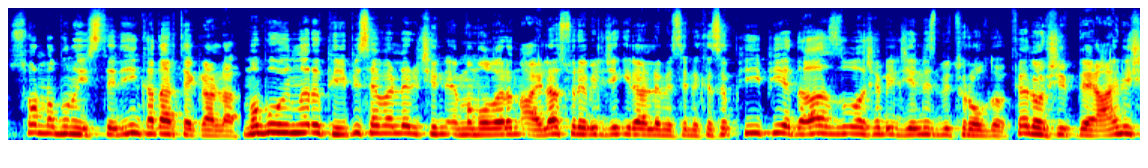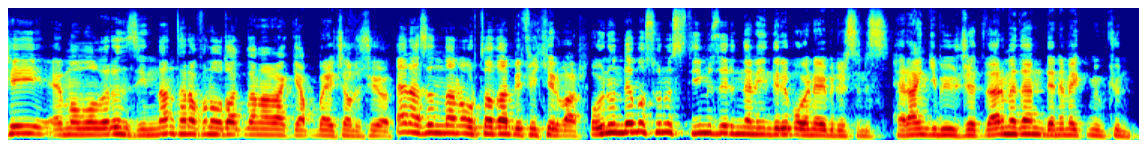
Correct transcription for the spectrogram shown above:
Sonra bunu istediğin kadar tekrarla. MOBA oyunları PvP severler için MMO'ların aylar sürebilecek ilerlemesini kısıp PvP'ye daha hızlı ulaşabileceğiniz bir tür oldu. Fellowship de aynı şeyi MMO'ların zindan tarafına odaklanarak yapmaya çalışıyor. En azından ortada bir fikir var. Oyunun demosunu Steam üzerinden indirip oynayabilirsiniz. Herhangi bir ücret vermeden denemek mümkün.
